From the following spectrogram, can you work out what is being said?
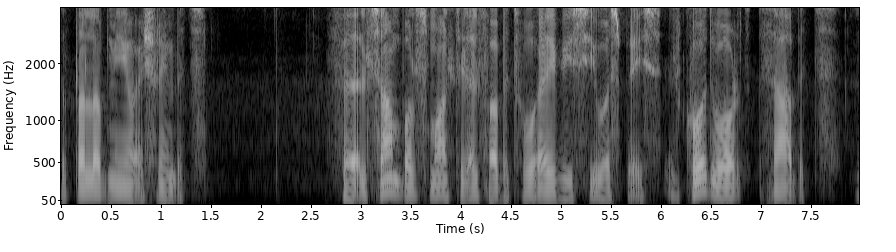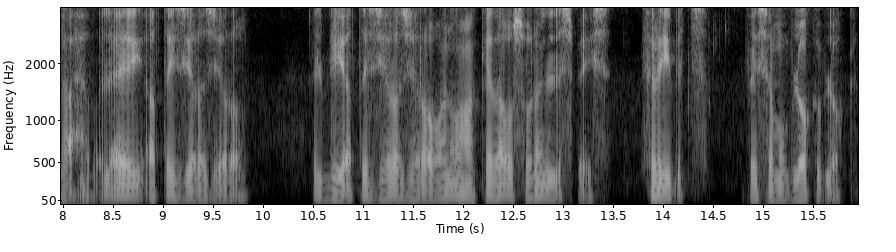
تتطلب مية وعشرين bit فال symbols مالتي ال alphabet هو A B C و space ال code word ثابت. لاحظ ال A أعطي zero zero. ال B أعطي zero zero one وهكذا وصولا لل space three bit فيسموه block block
